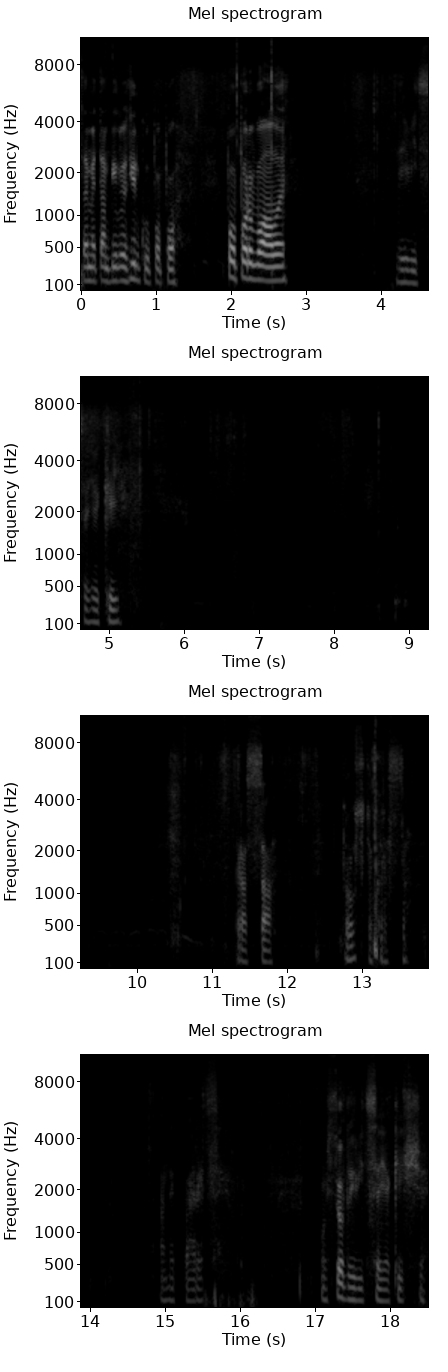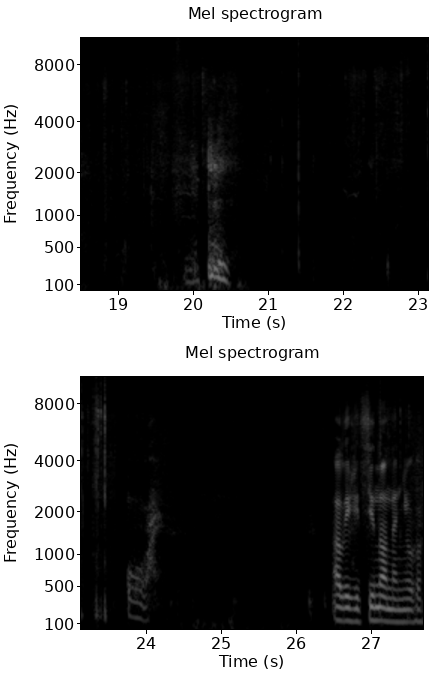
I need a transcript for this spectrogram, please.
Це ми там білозірку попорвали. Дивіться, який. Краса. Просто краса. А не перець. Ось о, дивіться, який ще. О! Але ж і ціна на нього.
